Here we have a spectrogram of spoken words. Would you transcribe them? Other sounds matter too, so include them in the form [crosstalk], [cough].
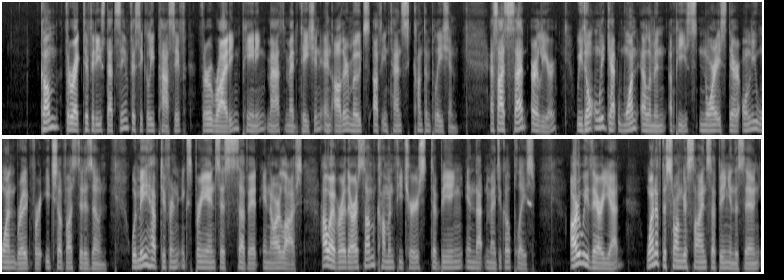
come through activities that seem physically passive, through writing, painting, math, meditation, and other modes of intense contemplation. As I said earlier, we don't only get one element apiece, nor is there only one road for each of us to the zone. We may have different experiences of it in our lives, However, there are some common features to being in that magical place. Are we there yet? One of the strongest signs of being in the zone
